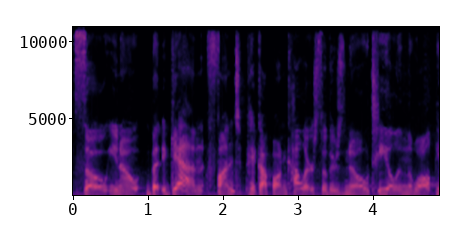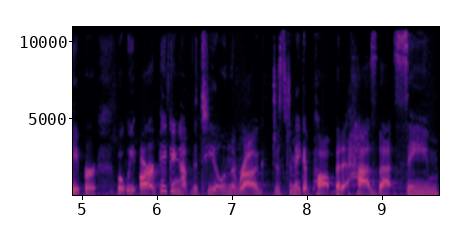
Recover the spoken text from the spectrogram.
So, you know, but again, fun to pick up on color. So there's no teal in the wallpaper, but we are picking up the teal in the rug just to make it pop, but it has that same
